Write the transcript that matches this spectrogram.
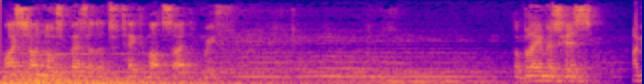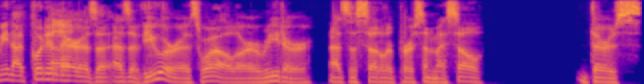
My son knows better than to take him outside the reef. The blame is his. I mean, I put in uh, there as a as a viewer as well, or a reader, as a settler person myself. There's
